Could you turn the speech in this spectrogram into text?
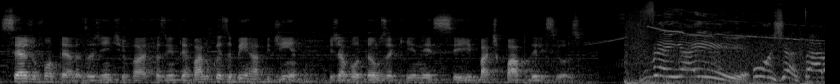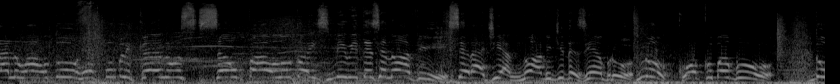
Sérgio Fontelas. A gente vai fazer um intervalo, coisa bem rapidinha, e já voltamos aqui nesse bate-papo delicioso. Vem aí! O jantar anual do Republicanos São Paulo 2019 será dia 9 de dezembro no Coco Bambu do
